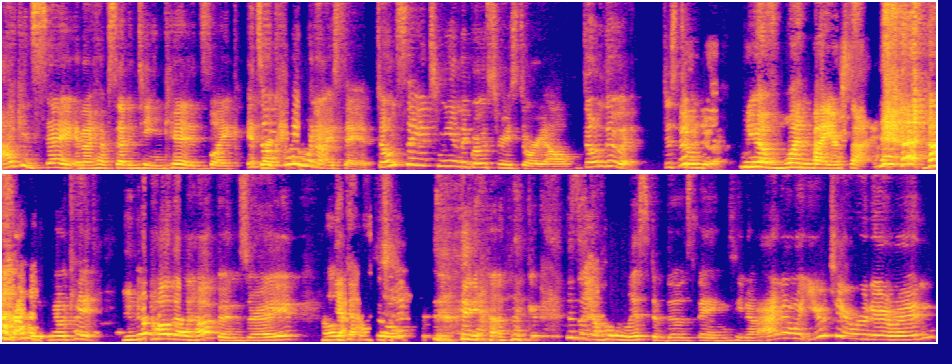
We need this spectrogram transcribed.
I can say, and I have 17 kids, like, it's okay when I say it. Don't say it to me in the grocery store, y'all. Don't do it. Just don't do it. You have one by your side. right, no kidding. You know how that happens, right? Oh, yeah. So, yeah, like there's like a whole list of those things. You know, I know what you two were doing.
